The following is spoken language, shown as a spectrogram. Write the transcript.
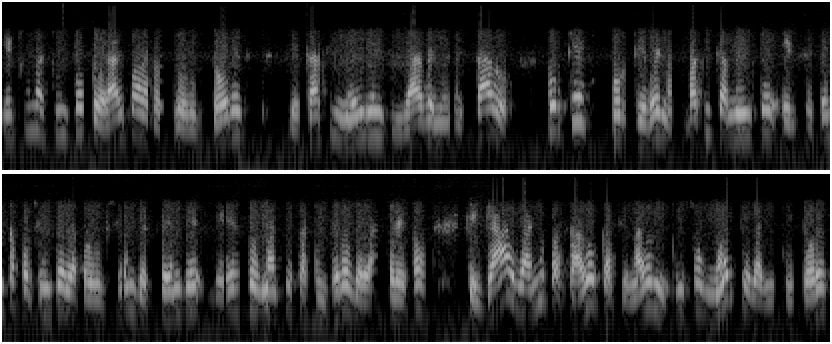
es un asunto oral para los productores de casi media entidad en el Estado. ¿Por qué? Porque, bueno, básicamente el 70% de la producción depende de estos mantos acuíferos de las presas, que ya el año pasado ocasionaron incluso muerte de agricultores,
